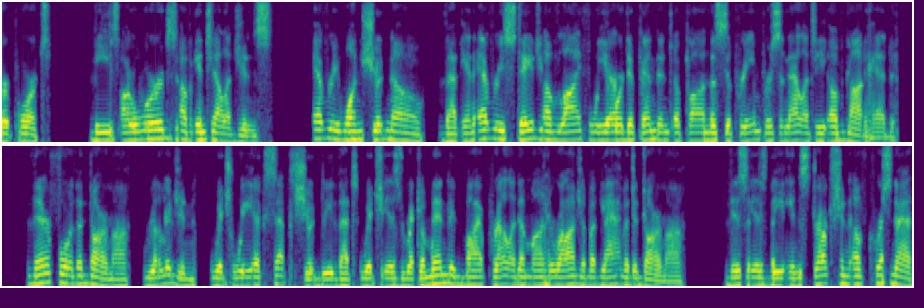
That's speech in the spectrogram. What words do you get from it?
Purport These are words of intelligence, Everyone should know that in every stage of life we are dependent upon the Supreme Personality of Godhead. Therefore, the Dharma, religion, which we accept should be that which is recommended by Prahlada Maharaja Bhagavata Dharma. This is the instruction of Krishna,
